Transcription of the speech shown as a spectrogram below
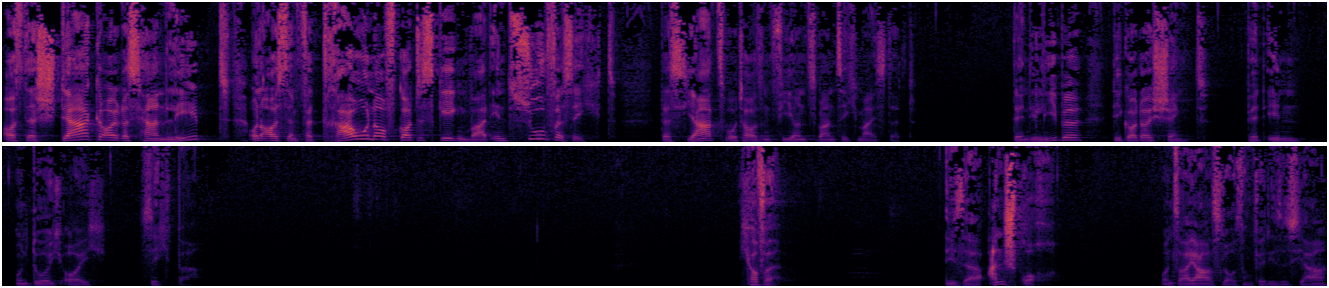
aus der Stärke eures Herrn lebt und aus dem Vertrauen auf Gottes Gegenwart in Zuversicht das Jahr 2024 meistert. Denn die Liebe, die Gott euch schenkt, wird in und durch euch sichtbar. Ich hoffe, dieser Anspruch unserer Jahreslosung für dieses Jahr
